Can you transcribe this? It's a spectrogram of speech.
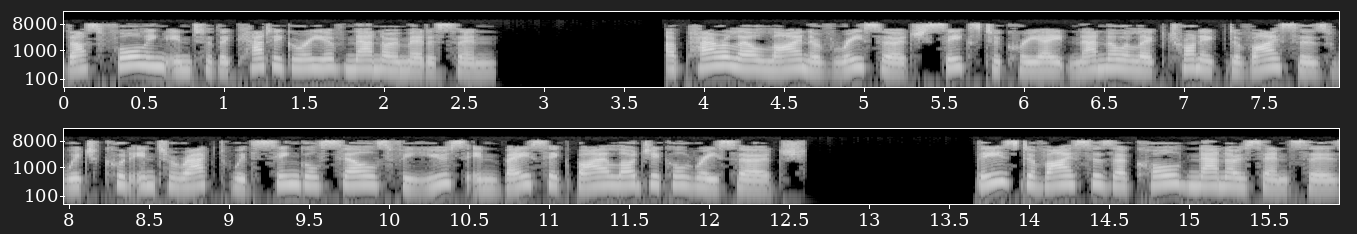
thus falling into the category of nanomedicine. A parallel line of research seeks to create nanoelectronic devices which could interact with single cells for use in basic biological research. These devices are called nanosensors.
